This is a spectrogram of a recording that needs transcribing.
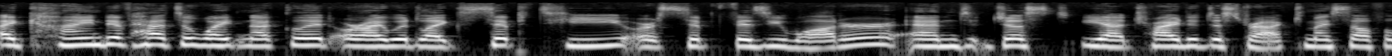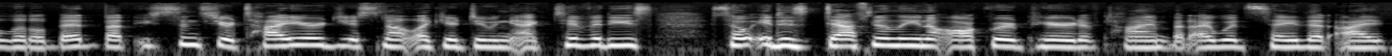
I kind of had to white knuckle it, or I would like sip tea or sip fizzy water and just, yeah, try to distract myself a little bit. But since you're tired, it's not like you're doing activities. So it is definitely an awkward period of time. But I would say that I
